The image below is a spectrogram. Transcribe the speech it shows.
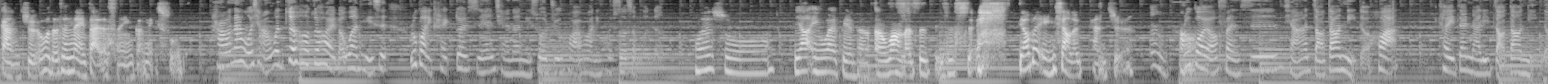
感觉，或者是内在的声音跟你说的。好，那我想问最后最后一个问题是：如果你可以对十年前的你说句话的话，你会说什么呢？我会说。不要因为别人而忘了自己是谁，不要被影响的感觉。嗯，如果有粉丝想要找到你的话，可以在哪里找到你呢？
